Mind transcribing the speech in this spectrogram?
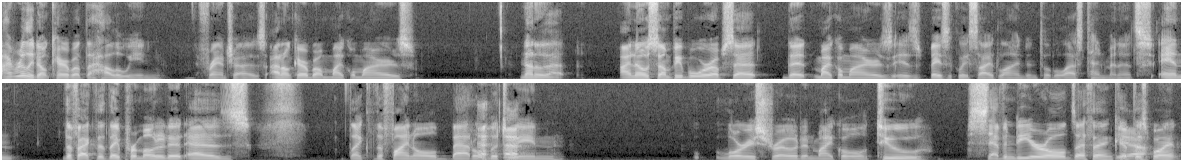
I really don't care about the Halloween franchise. I don't care about Michael Myers. None of that. I know some people were upset that Michael Myers is basically sidelined until the last 10 minutes and the fact that they promoted it as like the final battle between Laurie Strode and Michael, two 70 year olds, I think, at this point.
